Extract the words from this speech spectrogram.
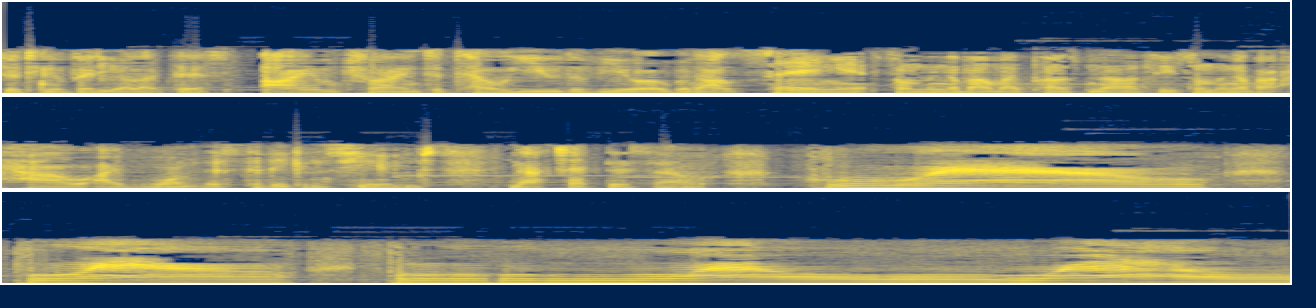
shooting a video like this, I am trying to tell you, the viewer, without saying it, something about my personality, something about how I want this to be consumed. Now, check this out. Wow. Wow. Wow. Wow.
